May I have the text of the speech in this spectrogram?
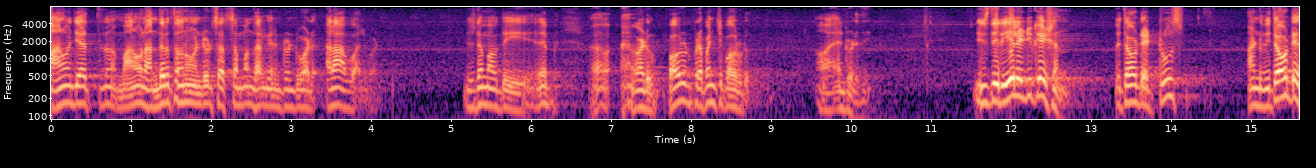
మానవ జాతిలో మానవులు అందరితోనూ ఉన్నటువంటి సత్సంబంధాలు కలిగినటువంటి వాడు. అలా అవ్వాలి వాడు. విజ్డమ్ ఆఫ్ ది వాడు పౌరుడు ప్రపంచ పౌరుడు ఆ, అనేటువంటిది. Is the real education without a truth and without a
